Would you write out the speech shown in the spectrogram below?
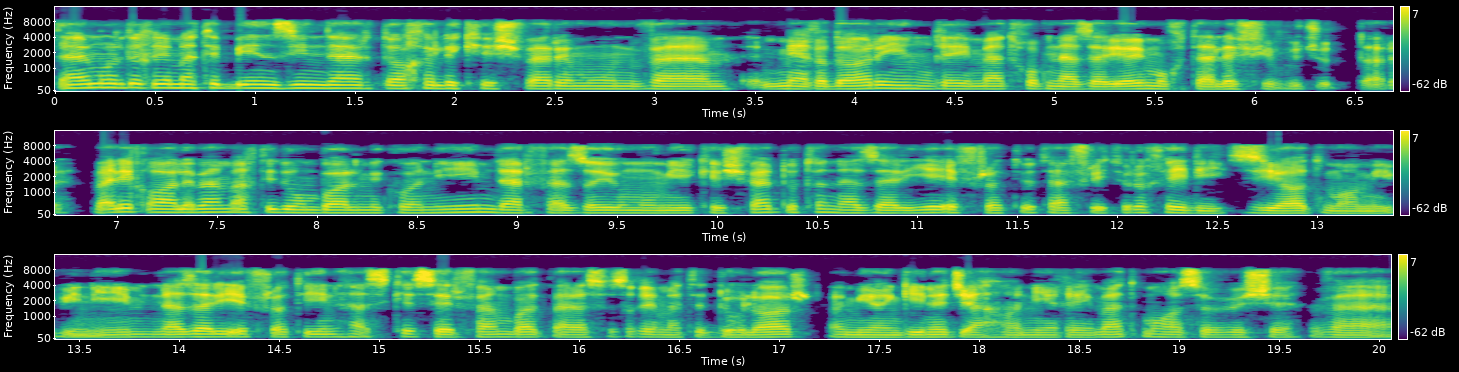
در مورد قیمت بنزین در داخل کشورمون و مقدار این قیمت خب نظری های مختلفی وجود داره. ولی غالبا وقتی دنبال می‌کنیم در فضای عمومی کشور دو تا نظریه افراطی و تفریطی رو خیلی زیاد ما می‌بینیم. نظریه افراطی این هست که صرفا باید بر اساس قیمت دلار و میانگین جهانی قیمت محاسبه بشه و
